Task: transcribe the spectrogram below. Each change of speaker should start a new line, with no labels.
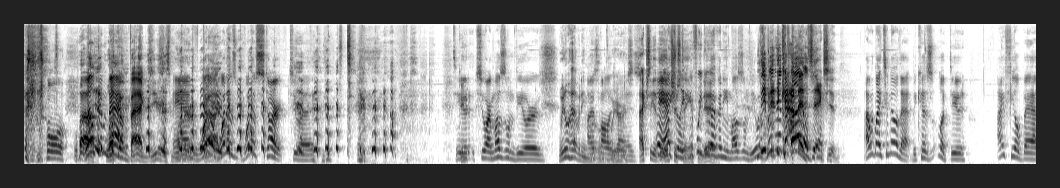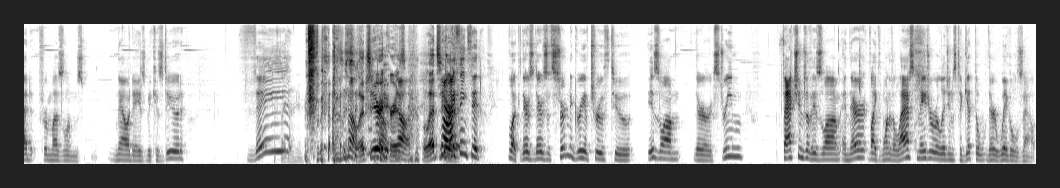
Wow.
welcome back.
Welcome back. Jesus, mother
And what
God.
a, what is what a start to a dude to our Muslim viewers.
we don't have any
I
Muslim
apologize.
viewers. Actually, it'd
hey,
be
actually,
interesting
if,
if,
we, do
did.
have any Muslim viewers,
Leave it in the comment section.
I would like to know that because look, dude, I feel bad for Muslims nowadays because, dude, they no,
Let's hear
no,
it, Chris.
no.
Let's hear
no, I
it.
think that look, there's there's a certain degree of truth to Islam. There are extreme factions of Islam, and they're like one of the last major religions to get the their wiggles out.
